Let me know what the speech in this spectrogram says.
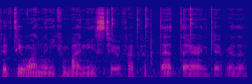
51 when you combine these two. If I put that there and get rid of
